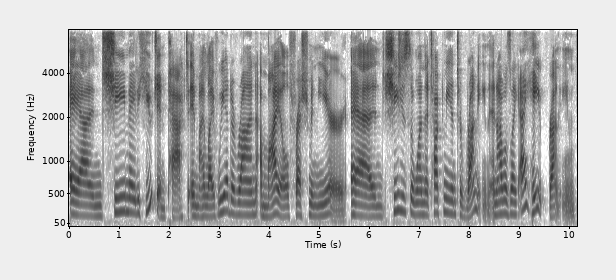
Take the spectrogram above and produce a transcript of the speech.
and she made a huge impact in my life. We had to run a mile freshman year, and she's the one that talked me into running. And I was like, I hate running.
